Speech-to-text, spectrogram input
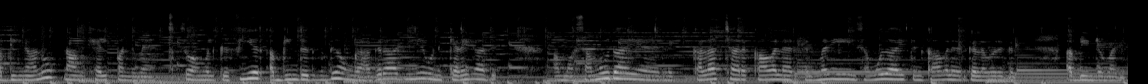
அப்படின்னாலும் நான் அவங்களுக்கு ஹெல்ப் பண்ணுவேன். ஸோ அவங்களுக்கு ஃபியர் அப்படின்றது வந்து அவங்க அகராதிலே ஒன்று கிடையாது. ஆமாம் சமுதாய லைக் கலாச்சார காவலர்கள் மாதிரி சமுதாயத்தின் காவலர்கள் அவர்கள் அப்படின்ற மாதிரி.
